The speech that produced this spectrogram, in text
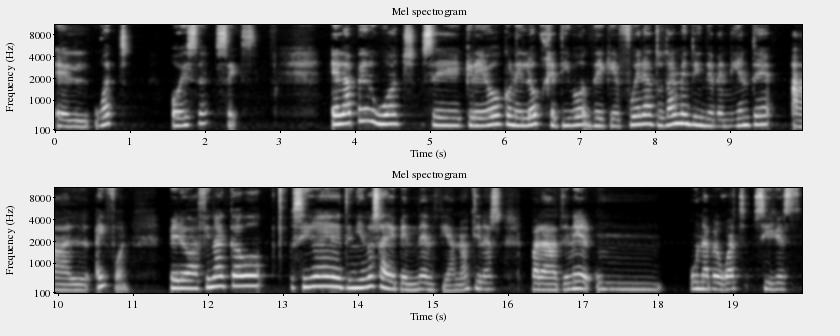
el Watch OS 6. El Apple Watch se creó con el objetivo de que fuera totalmente independiente al iPhone, pero al fin y al cabo sigue teniendo esa dependencia, ¿no? Tienes para tener un, un Apple Watch sigues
